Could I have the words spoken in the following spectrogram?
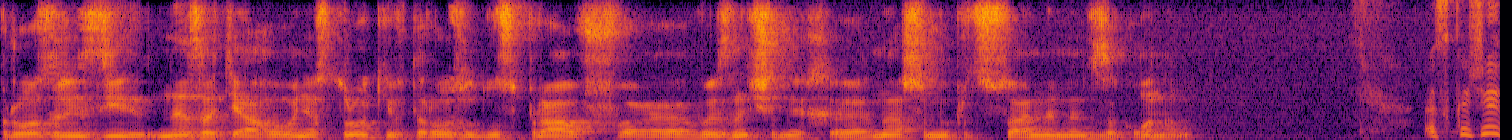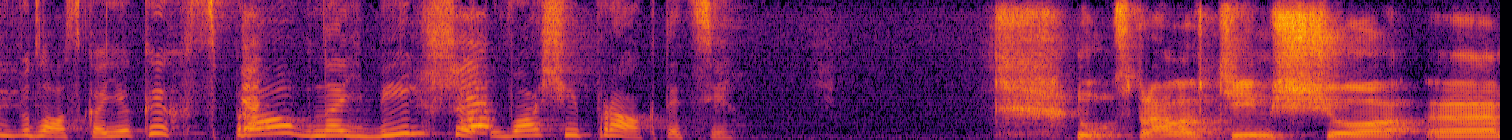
розрізі незатягування строків та розгляду справ, е, визначених е, нашими процесуальними законами. Скажіть, будь ласка, яких справ найбільше у вашій практиці? Ну, справа в тім, що е,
